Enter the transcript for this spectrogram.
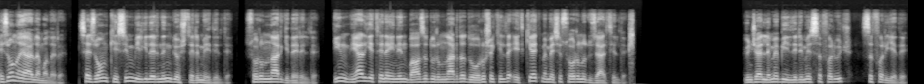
Sezon ayarlamaları. Sezon kesim bilgilerinin gösterimi edildi. Sorunlar giderildi. İnmiyel yeteneğinin bazı durumlarda doğru şekilde etki etmemesi sorunu düzeltildi. Güncelleme bildirimi 0307.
